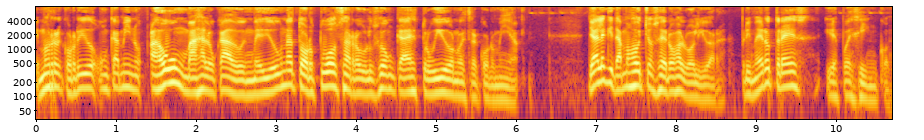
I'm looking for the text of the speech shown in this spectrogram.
hemos recorrido un camino aún más alocado en medio de una tortuosa revolución que ha destruido nuestra economía. Ya le quitamos ocho ceros al Bolívar, primero tres y después cinco.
